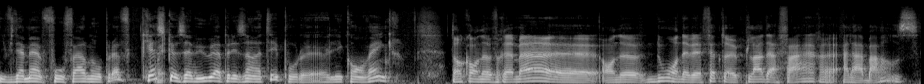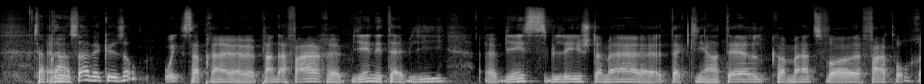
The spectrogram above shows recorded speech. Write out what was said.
Évidemment, il faut faire nos preuves. Qu'est-ce que vous avez eu à présenter pour euh, les convaincre? Donc, on a vraiment, euh, on a, nous, on avait fait un plan d'affaires euh, à la base. Ça prend ça avec eux autres? Oui, ça prend un plan d'affaires bien établi, bien ciblé justement ta clientèle, comment tu vas faire pour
